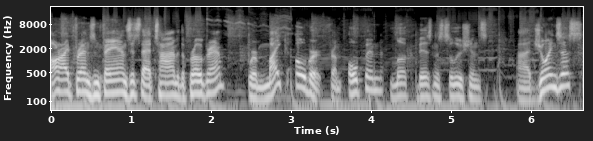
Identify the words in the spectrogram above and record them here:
All right, friends and fans, it's that time of the program where Mike Obert from Open Look Business Solutions uh, joins us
